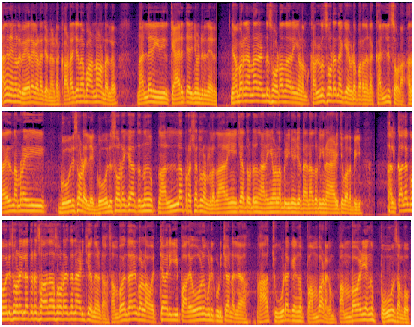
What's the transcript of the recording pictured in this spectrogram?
അങ്ങനെ ഞങ്ങൾ വേറെ കട ചെന്നു. കേട്ടോ കടയിൽ ചെന്നപ്പോൾ അണ്ണ ഉണ്ടല്ലോ. നല്ല രീതിയിൽ ക്യാരറ്റ് അരിഞ്ഞുകൊണ്ടിരുന്നായിരുന്നു ഞാൻ പറഞ്ഞ അണ്ണ രണ്ട് സോഡ നാരങ്ങളും കള്ള് സോഡ എന്നൊക്കെ ഇവിടെ പറഞ്ഞിട്ട് കല്ല് സോഡ. അതായത് നമ്മുടെ ഈ ഗോലി സോഡ ഇല്ലേ? ഗോലി സോഡയ്ക്കകത്തുനിന്ന് നല്ല പ്രഷറിലുണ്ടല്ലോ നാരങ്ങയ്ക്കകത്തോട്ട് നാരങ്ങ വെള്ളം പിഴിഞ്ഞ് വെച്ചിട്ട് അതിനകത്തോട്ട് ഇങ്ങനെ അടിച്ച് പതപ്പിക്കും. തൽക്കാലം ഗോലി സോഡ ഇല്ലാത്തോട്ട് സാധാ സോഡയിൽ തന്നെ അടിച്ചു തന്നെ കേട്ടോ. സംഭവം എന്തായാലും കൊള്ളാം. ഒറ്റ വലിക്ക് ഈ പതയോട് കൂടി കുടിച്ചാണ്ടല്ലോ. ആ ചൂടൊക്കെ അങ്ങ് പമ്പ അടക്കും. പമ്പ വഴി അങ്ങ് പോവും സംഭവം.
